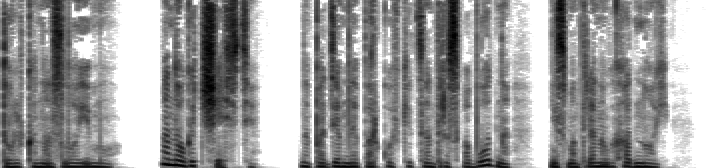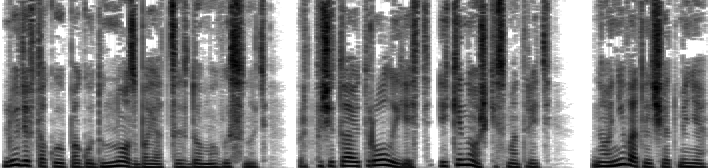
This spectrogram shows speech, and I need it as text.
Только на зло ему. Много чести. На подземной парковке центра свободно, несмотря на выходной. Люди в такую погоду нос боятся из дома высунуть, предпочитают роллы есть и киношки смотреть, но они, в отличие от меня,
